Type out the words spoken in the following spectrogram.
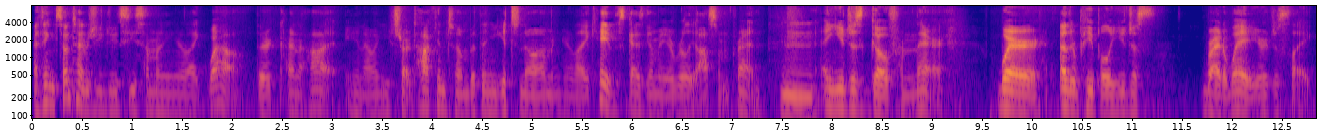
I think sometimes you do see someone and you're like, wow, they're kind of hot, you know, and you start talking to them, but then you get to know them and you're like, hey, this guy's gonna be a really awesome friend, mm. and you just go from there. Where other people, you just right away, you're just like,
